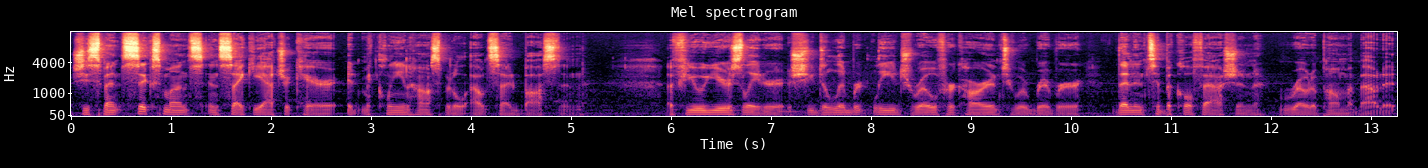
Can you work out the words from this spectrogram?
She spent six months in psychiatric care at McLean Hospital outside Boston. A few years later, she deliberately drove her car into a river, then, in typical fashion, wrote a poem about it.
